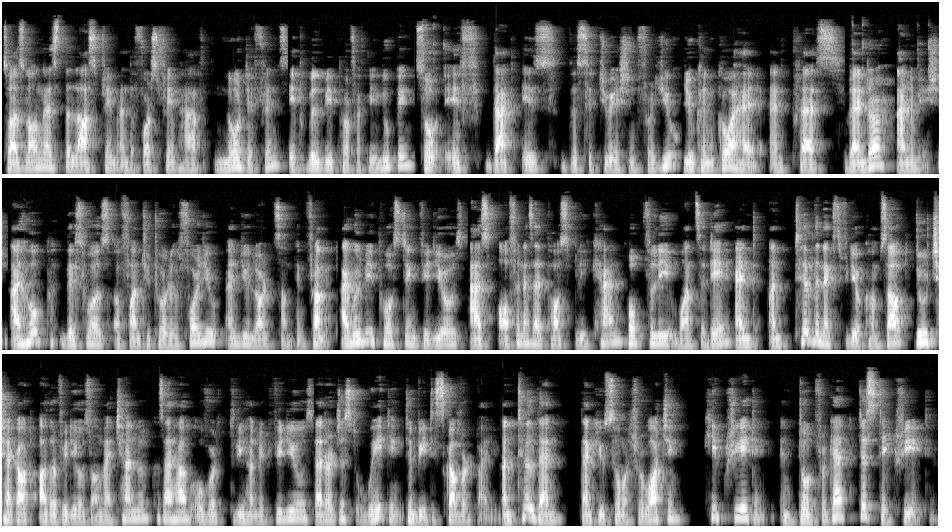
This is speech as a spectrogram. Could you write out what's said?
So as long as the last frame and the first frame have no difference, it will be perfectly looping. So if that is the situation for you, you can go ahead and press render animation. I hope this was a fun tutorial for you and you learned something from it. I will be posting videos as often as I possibly can, hopefully once a day. And until the next video comes out, do check out other videos on my channel because I have over 300 videos that are just waiting to be discovered by you. Until then, thank you so much for watching. Keep creating and don't forget to stay creative.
